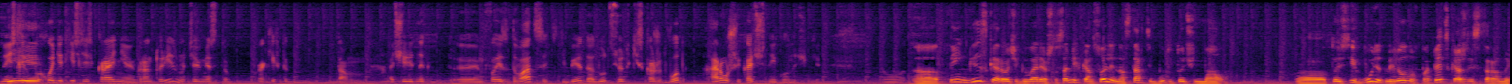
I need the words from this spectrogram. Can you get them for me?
Но и... если выходит, если есть крайне Гран Туризм, тебе вместо каких-то там очередных э, NFS 20 тебе дадут, все-таки скажут, вот хорошие, качественные гоночки. Вот. Uh, thing is, короче говоря, что самих консолей на старте будет очень мало. Uh, то есть их будет миллионов по 5 с каждой стороны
